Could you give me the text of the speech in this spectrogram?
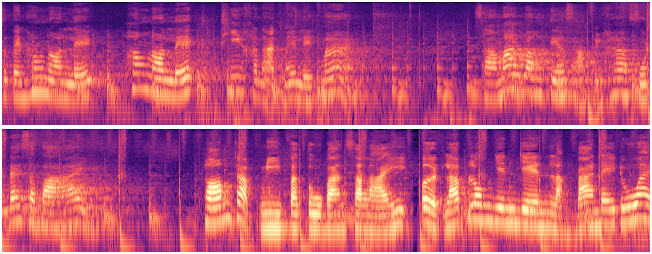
จะเป็นห้องนอนเล็ก ห้องนอนเล็กที่ขนาดไม่เล็กมาก สามารถวางเตียง 3-5 ฟุตได้สบาย พร้อมกับมีประตูบานสไลด์ เปิดรับลมเย็นๆหลังบ้านได้ด้วย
